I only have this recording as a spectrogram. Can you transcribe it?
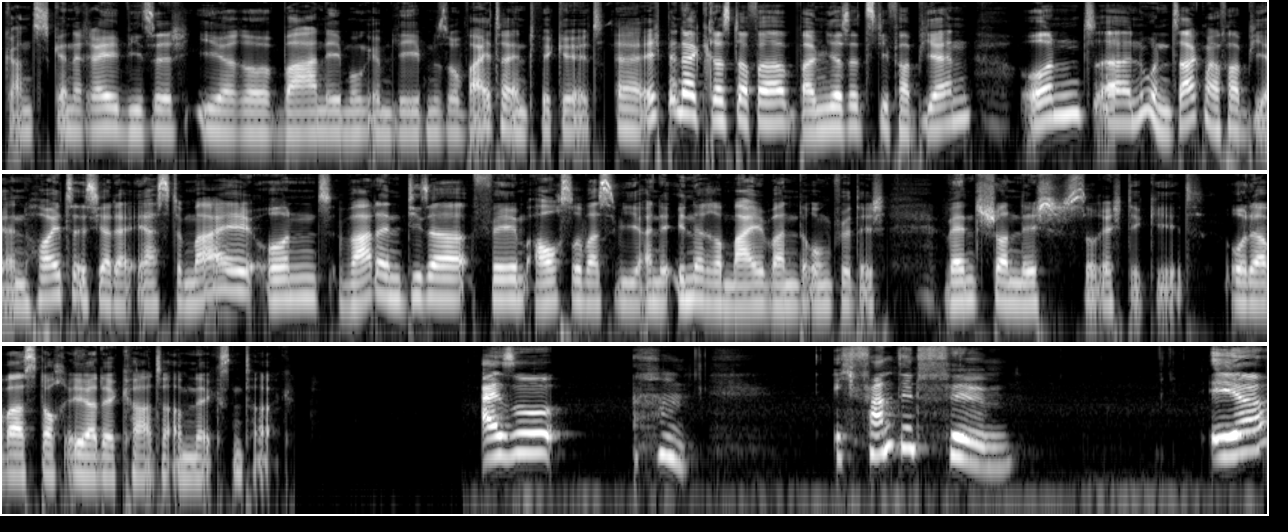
ganz generell, wie sich ihre Wahrnehmung im Leben so weiterentwickelt. Äh, ich bin der Christopher, bei mir sitzt die Fabienne und äh, nun, sag mal Fabienne, heute ist ja der 1. Mai und war denn dieser Film auch sowas wie eine innere Maiwanderung für dich, wenn es schon nicht so richtig geht? Oder war es doch eher der Kater am nächsten Tag? Also, hm, ich fand den Film eher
